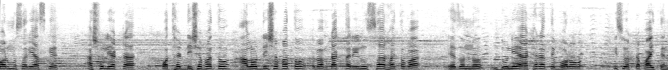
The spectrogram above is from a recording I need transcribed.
কর্মচারী আজকে আসলে একটা পথের দিশা পাত, আলোর দিশা পাত এবং ডাক্তার ইনুস স্যার হয়তোবা এজন্য দুনিয়া আখেরাতে বড় কিছু একটা পাইতেন।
